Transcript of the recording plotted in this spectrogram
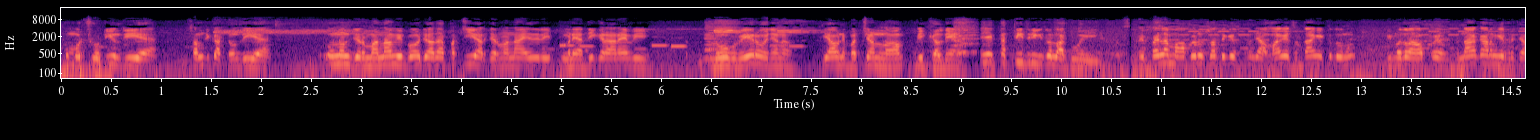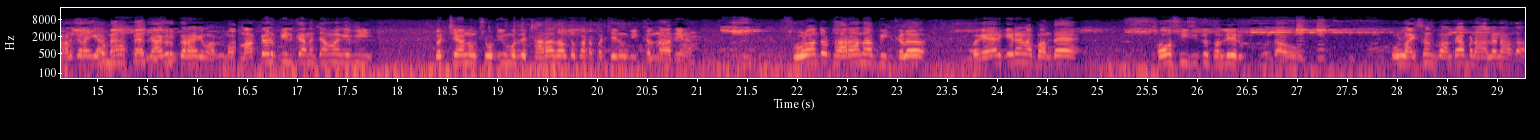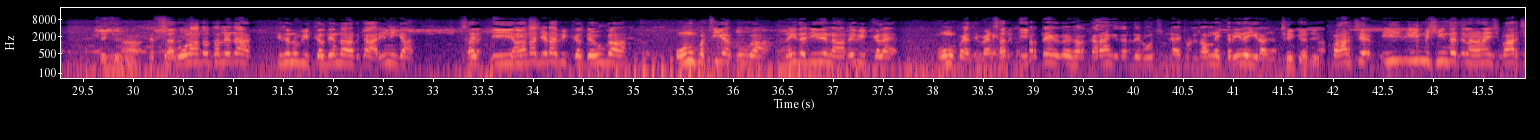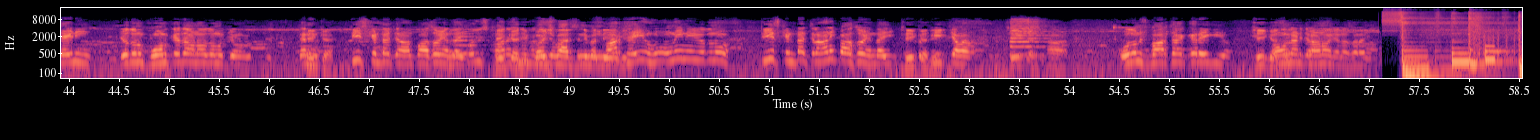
ਉਮਰ ਛੋਟੀ ਹੁੰਦੀ ਹੈ ਸਮਝ ਘੱਟ ਹੁੰਦੀ ਹੈ। ਉਹਨਾਂ ਨੂੰ ਜੁਰਮਾਨਾ ਵੀ ਬਹੁਤ ਜ਼ਿਆਦਾ 25000 ਜੁਰਮਾਨਾ ਇਹਦੇ ਲਈ ਬੁਨਿਆਦੀ ਕਰਾ ਰਹੇ ਵੀ ਲੋਕ ਵੇਅਰ ਹੋ ਜਾਣ ਕਿ ਆਪਣੇ ਬੱਚਿਆਂ ਨੂੰ ਨਾ ਵਹੀਕਲ ਦੇਣ। ਇਹ 31 ਤਰੀਕ ਤੋਂ ਲਾਗੂ ਹੋਈ ਤੇ ਪਹਿਲਾਂ ਮਾਪਿਆਂ ਨੂੰ ਸੱਦ ਕੇ ਸਮਝਾਵਾਂਗੇ ਸੱਦਾਂਗੇ ਇੱਕ ਦੋ ਨੂੰ ਵੀ ਮਤਲਬ ਆਪ ਨਾ ਕਰਨਗੇ ਫਿਰ ਜਾਣ ਕਰਾਂਗੇ ਜਾਗਰੂਕ ਕਰਾਂਗੇ ਮਾਪਿਆਂ ਮਾਪਿਆਂ ਨੂੰ। ਅਪੀਲ ਕਰਨਾ ਚਾਹਾਂਗੇ ਵੀ ਬੱਚਿਆਂ ਨੂੰ ਛੋਟੀ ਉਮਰ ਦੇ 18 ਸਾਲ ਤੋਂ ਘੱਟ ਬੱਚੇ ਨੂੰ ਵਹੀਕਲ ਨਾ ਦੇਣ। 16 ਤੋਂ 18 ਦਾ ਵਹੀਕਲ ਬਗੈਰ ਗੇਅਰਾਂ ਨਾਲ ਬੰਦਾ ਹੈ। 100 ਸੀਸੀ ਤੋਂ ਥੱਲੇ ਹੁੰਦਾ ਉਹ। ਉਹ ਲਾਇਸੈਂਸ ਬੰਦਾ ਬਣਾ ਲੈਣਾ ਉਹਦਾ। ਠੀਕ ਹੈ ਹਾਂ ਤੇ 16 ਤੋਂ ਥੱਲੇ ਤਾਂ ਕਿਸੇ ਨੂੰ ਵਹੀਕਲ ਦੇਣ ਦਾ ਅਧਿਕਾਰ ਹੀ ਨਹੀਂਗਾ E ਜਾਂ ਤਾਂ ਜਿਹੜਾ ਵਹੀਕਲ ਦੇਊਗਾ ਉਹਨੂੰ 25 ਆਕੂਗਾ ਨਹੀਂ ਤਾਂ ਜਿਹਦੇ ਨਾਂ ਤੇ ਵਹੀਕਲ ਹੈ। ਉਹਨੂੰ ਪੈਸੇ ਪੈਣਗੇ E- ਕਰਦੇ ਕਰਾਂਗੇ ਕਰਦੇ ਰੋਜ਼ ਸਮਝਾਏ ਤੁਹਾਡੇ ਸਾਹਮਣੇ ਕਰੀਦਾ ਹੀ ਰਾਜਾ। ਠੀਕ ਹੈ ਜੀ। ਸਪਾਰਸ਼ ਈ ਈ ਮਸ਼ੀਨ ਦਾ ਚਲਾਣਾ ਸਪਾਰਸ਼ ਹੈ ਹੀ ਨਹੀਂ। ਜਦੋਂ ਨੂੰ ਫੋਨ ਕਿਹਦਾ ਆਉਣਾ ਉਦੋਂ ਨੂੰ ਚੋ- ਤੈਨੂੰ ਠੀਕ ਹੈ। 30 ਸਕਿੰਟਾਂ ਚਲਾਨ ਪਾਸ ਹੋ ਜਾਂਦਾ ਜੀ। ਠੀਕ ਹੈ ਜੀ ਕੋਈ ਸਿਫਾਰਿਸ਼ ਨਹੀਂ ਮੰਨੀ ਸਪਾਰਸ਼। ਹੈ ਹੀ ਹੋਣੀ ਨਹੀਂ ਜਦੋਂ ਨੂੰ 30 ਸਕਿੰਟਾਂ ਚਲਾਨ ਹੀ ਪਾਸ ਹੋ ਜਾਂਦਾ ਜੀ। ਠੀਕ ਹੈ ਜੀ। ਠੀਕ ਚਲਾਨ ਠੀਕ ਹੈ ਹਾਂ। ਉਦੋਂ ਨੂੰ ਸਪਾਰਸ਼ ਆ ਕਰੇਗੀ ਉਹ। ਹੈ। ਆਨਲਾਈਨ ਚਲਾਨ ਹੋ ਜਾਣਾ ਸਾਰਾ ਜੀ।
